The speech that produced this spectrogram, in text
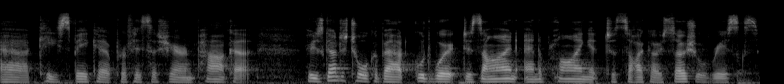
our key speaker, Professor Sharon Parker, who's going to talk about good work design and applying it to psychosocial risks,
